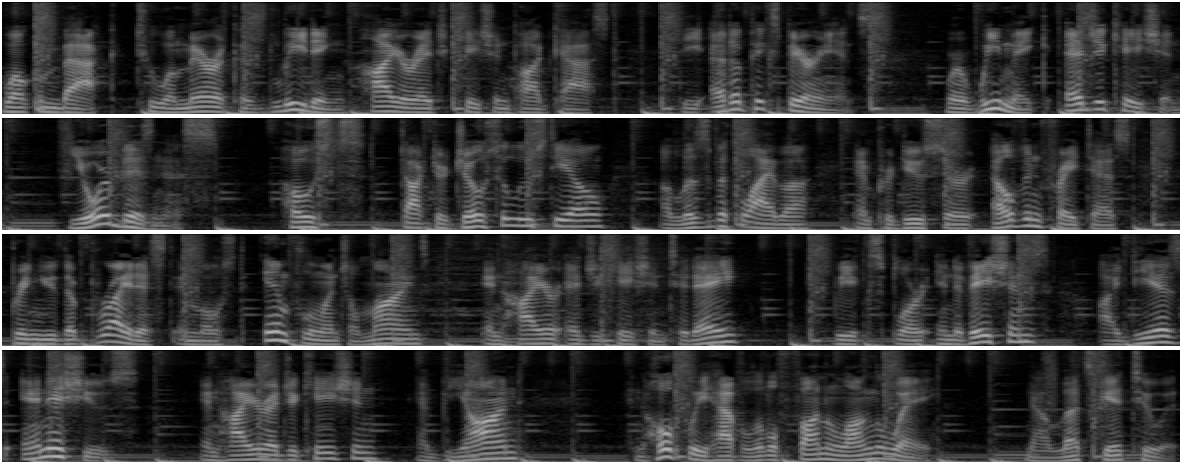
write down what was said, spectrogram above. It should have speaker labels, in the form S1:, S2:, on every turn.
S1: Welcome back to America's leading higher education podcast, The EdUp Experience, where we make education your business. Hosts Dr. Joe Sallustio, Elizabeth Leiba, and producer Elvin Freytes bring you the brightest and most influential minds in higher education today. We explore innovations, ideas, and issues in higher education and beyond, and hopefully have a little fun along the way. Now let's get to it.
